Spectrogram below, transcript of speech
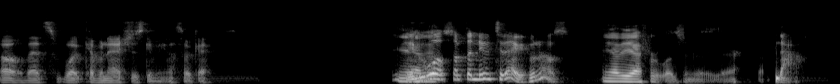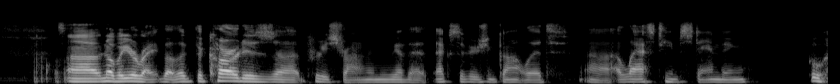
oh, that's what Kevin Nash is giving us. Okay. yeah, Maybe we'll have something new today. Who knows? Yeah, the effort wasn't really there. But. Nah. Nah, it wasn't. Uh, no, but you're right. The, the, the card is uh, pretty strong. I mean, we have that X Division Gauntlet, uh, a last team standing, Whew.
